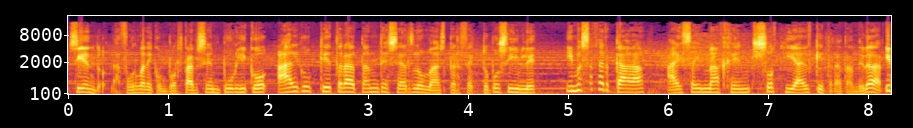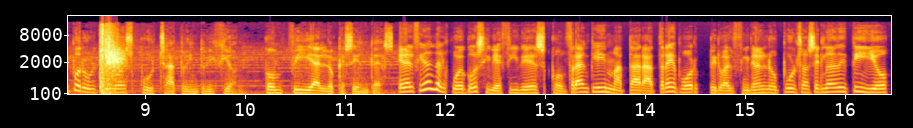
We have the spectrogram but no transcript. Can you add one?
siendo la forma de comportarse en público algo que tratan de ser lo más perfecto posible y más acercada a esa imagen social que tratan de dar. Y por último, escucha tu intuición. Confía en lo que sientes. En el final del juego, si decides con Franklin matar a Trevor, pero al final no pulsas el gatillo,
